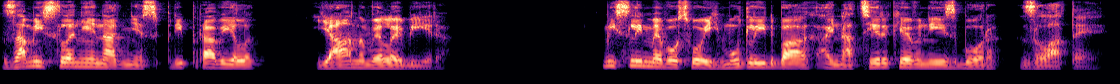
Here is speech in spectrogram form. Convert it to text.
Zamyslenie na dnes pripravil Ján Velebír. Myslíme vo svojich modlitbách aj na cirkevný zbor Zlaté.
